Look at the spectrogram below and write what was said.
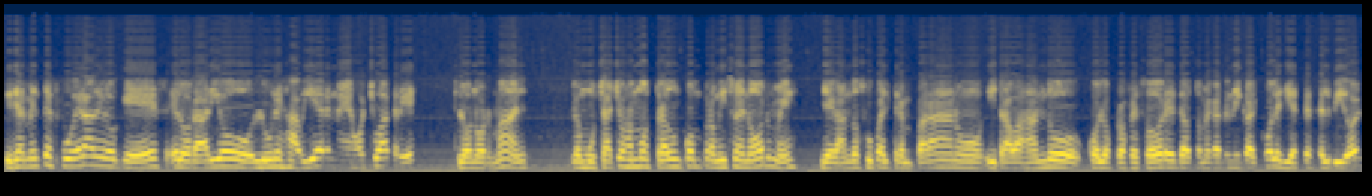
y realmente fuera de lo que es el horario lunes a viernes 8 a 3, lo normal, los muchachos han mostrado un compromiso enorme, llegando súper temprano y trabajando con los profesores de Automeca Technical College y este servidor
